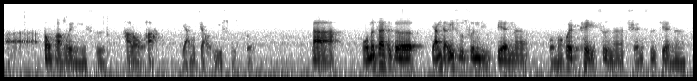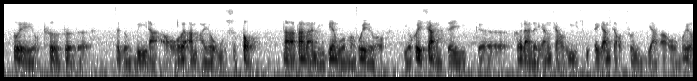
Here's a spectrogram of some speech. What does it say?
呃东方威尼斯 Hello Park 羊角艺术村。那我们在这个羊角艺术村里边呢。我们会配置呢，全世界呢最有特色的这个 villa 啊，我会安排有五十栋。那当然里边我们会有，也会像这一个荷兰的羊角艺术呃羊角村一样啊，我们会有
